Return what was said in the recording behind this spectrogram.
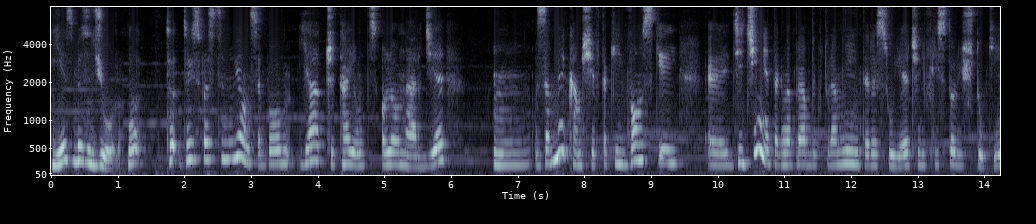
i jest bez dziur. No, to, to jest fascynujące, bo ja czytając o Leonardzie mm, zamykam się w takiej wąskiej dziedzinie tak naprawdę, która mnie interesuje, czyli w historii sztuki.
